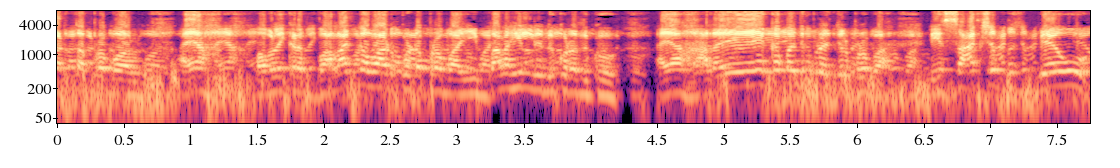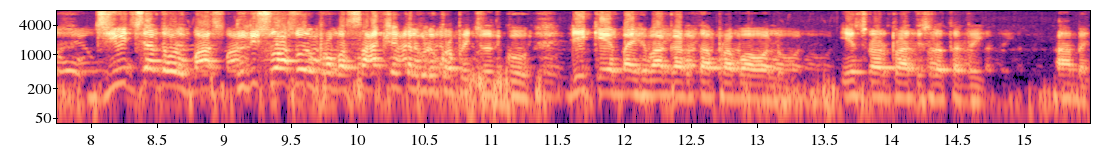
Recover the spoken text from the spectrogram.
కడతా ప్రభావాలు. అయా మమ్మల్ని ఇక్కడ బలంగా వాడుకున్న ప్రభా ఈ బలహీన ఎన్నుకున్నందుకు అయా అనేక మంది ప్రజలు ప్రభా నీ సాక్ష్యం మేము జీవించేంత వరకు మా తుదిశ్వాసం ప్రభా సాక్ష్యం కలిగి కృపించినందుకు నీకే మహిమ ప్రభావాలు. ఈశ్వరుడు ప్రార్థిస్తున్న తండ్రి. ఆమె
